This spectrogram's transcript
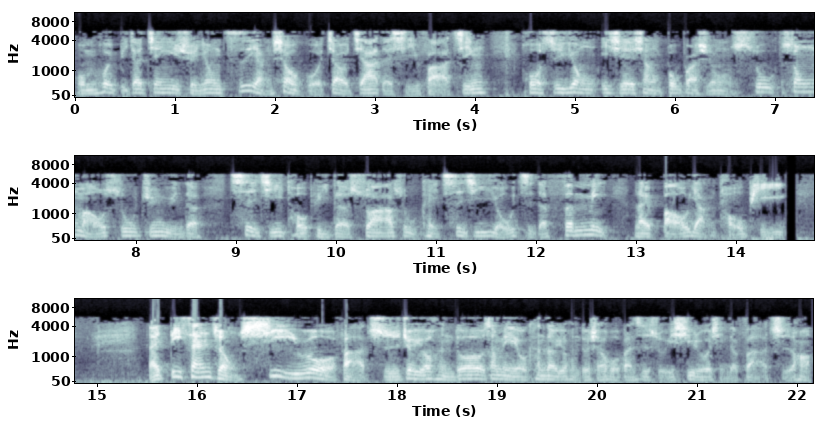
我们会比较建议选用滋养效果较佳的洗发精，或是用一些像 b o brush 用梳松毛梳。均匀的刺激头皮的刷素，可以刺激油脂的分泌来保养头皮。来第三种细弱发质，就有很多上面也有看到有很多小伙伴是属于细弱型的发质哈。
